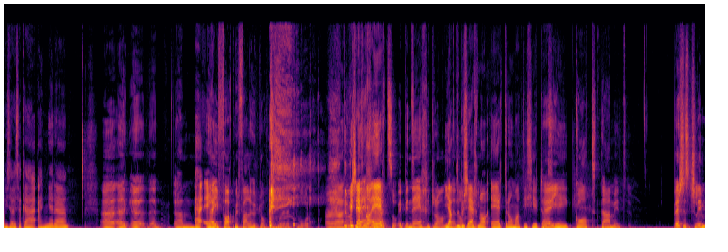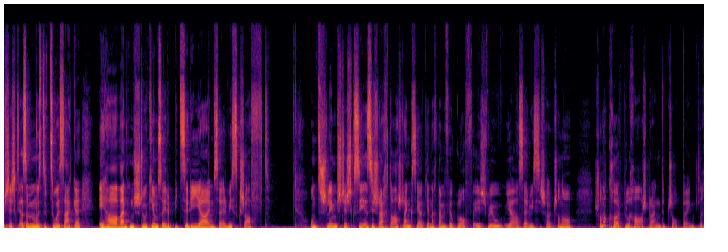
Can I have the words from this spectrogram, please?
wie soll ich sagen, einen engeren... Äh, äh, äh, äh, ähm, Äh, hey, fuck, mir fehlen heute doch die Worte. Äh, Du bist echt noch eher- dazu. Ich bin näher dran. Ja, du bist echt noch eher traumatisiert als Hey, ich. Gott damit. Weißt du, das Schlimmste ist? Also, man muss dazu sagen, ich habe während dem Studium so in einer Pizzeria im Service geschafft. Und das Schlimmste war, es war recht anstrengend, gewesen, halt, je nachdem, wie viel gelaufen ist, weil ja, Service ist halt schon noch, schon noch körperlich anstrengender Job eigentlich.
